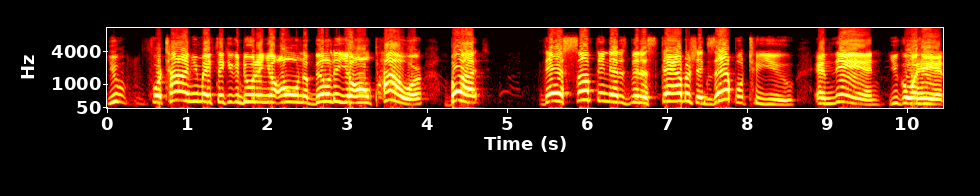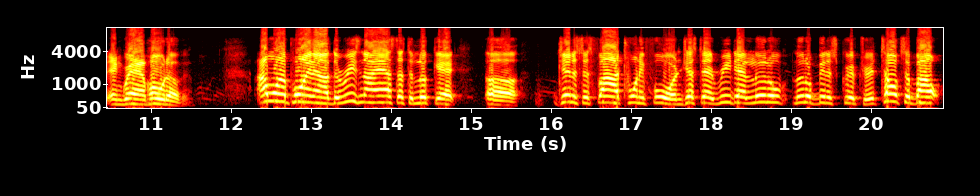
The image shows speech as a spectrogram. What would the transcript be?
you for time you may think you can do it in your own ability, your own power, but there's something that has been established, example to you, and then you go ahead and grab hold of it. I want to point out the reason I asked us to look at uh, Genesis 5:24 and just that read that little little bit of scripture. It talks about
